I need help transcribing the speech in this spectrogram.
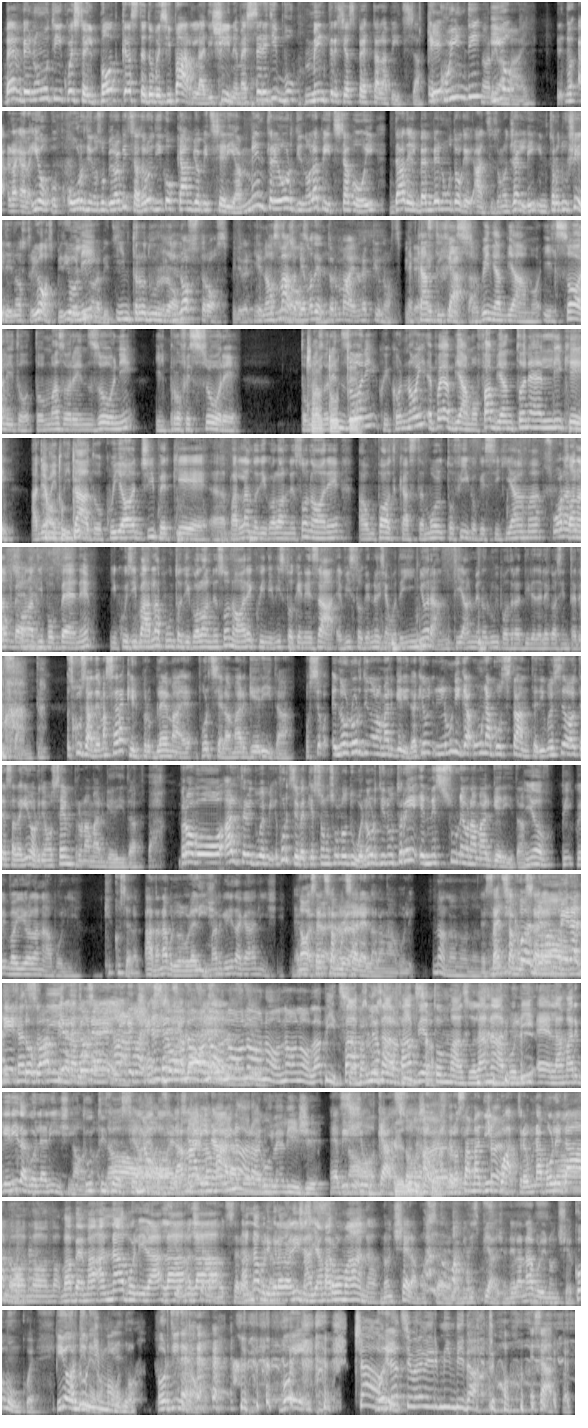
Benvenuti, questo è il podcast dove si parla di cinema e serie tv mentre si aspetta la pizza. Che e quindi io... mai. No, ah, raga, io ordino subito la pizza, te lo dico, cambio pizzeria. Mentre ordino la pizza, voi date il benvenuto, che anzi sono già lì, introducete i nostri ospiti. Io ordino Lì la pizza. introdurrò il nostro ospite, perché Il nostro Tommaso abbiamo ospite. detto ormai non è più un ospite, è cast di fisso. casa. Quindi abbiamo il solito Tommaso Renzoni, il professore Tommaso. Renzoni qui con noi e poi abbiamo Fabio Antonelli che abbiamo invitato qui oggi perché eh, parlando di colonne sonore ha un podcast molto figo che si chiama Suona tipo bene. Suona tipo bene in cui si parla appunto di colonne sonore quindi visto che ne sa e visto che noi siamo degli ignoranti almeno lui potrà dire delle cose interessanti Scusate, ma sarà che il problema è forse la margherita? Possiamo- E non ordino la margherita, che l'unica, una costante di queste volte è stata che io ordino sempre una margherita. Provo altre due, pi- forse perché sono solo due, ne ordino tre e nessuna è una margherita. io qui voglio la Napoli Che cos'è la... Ah, la Napoli con la lice. Margherita Calici No, Eh, senza beh, allora- mozzarella la Napoli. No, no, no, no. È no. senza Ma di cosa mozzarella. abbiamo appena No, detto Fabio Antonelli mozzarella? che ci No, no, senza no, No, no, no, no, no, no, no, la pizza. Fab- parliamo scusa, della Fabio pizza. e Tommaso, la Napoli è la margherita con le alici. No, Tutti no, i posti no, la no, è la marinara la marinara con con le alici. Eh, capisci No, un cazzo. Ah, Cioè, te lo sta a dire in cioè- quattro, è un napoletano. No, no, no, vabbè, ma a Napoli la, la, Sì, la- la mozzarella, a Napoli quella con le alici ma- si chiama romana. Non c'è la mozzarella, mi dispiace, nella Napoli non c'è. Comunque, io Ad ordinerò. ogni modo. Ordinerò. Voi Ciao, Voi- grazie per avermi invitato. Esatto.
